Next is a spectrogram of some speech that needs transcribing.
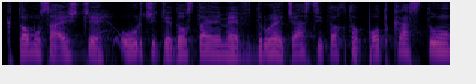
K tomu sa ešte určite dostaneme v druhej časti tohto podcastu.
